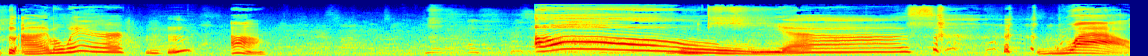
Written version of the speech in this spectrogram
I'm aware. hmm Uh. Oh, Wow.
